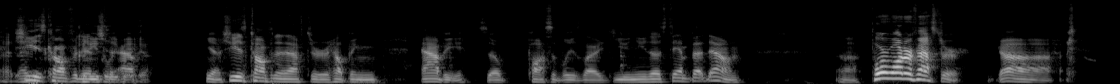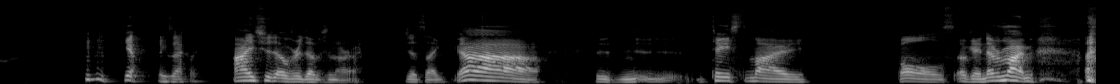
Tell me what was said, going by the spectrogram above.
That- she that is confident. after, yeah. yeah, she is confident after helping Abby, so possibly is like, you need to stamp that down. Uh, pour water faster. Gah. Mhm. Yeah, exactly. I should overdub Sonara. Just like, ah, taste my balls. Okay, never mind.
